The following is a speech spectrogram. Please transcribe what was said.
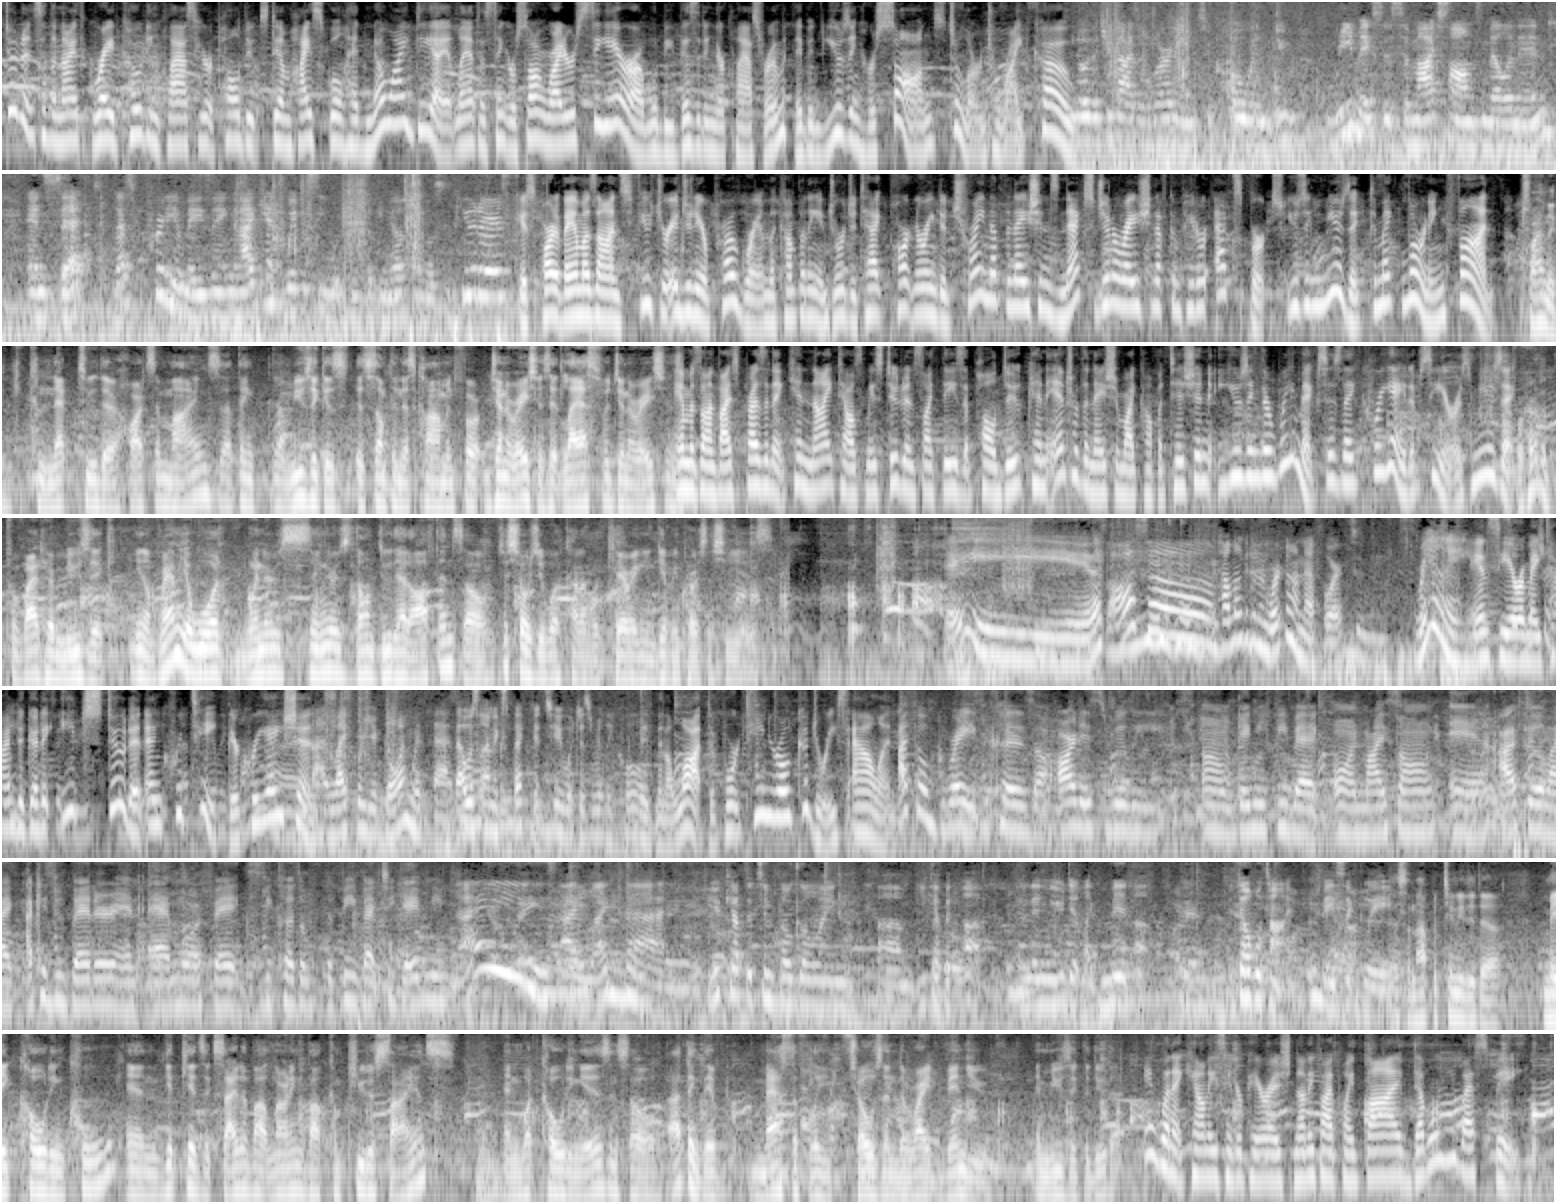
Students in the ninth grade coding class here at Paul Duke STEM High School had no idea Atlanta singer songwriter Ciara would be visiting their classroom. They've been using her songs to learn to write code. Know that you guys are learning to code and do remixes to my songs Melanin and Set. That's pretty amazing, and I can't wait to see what you're cooking up on those computers. It's part of Amazon's Future Engineer program, the company and Georgia Tech partnering to train up the nation's next generation of computer experts using music to make learning fun. Trying to connect to their hearts and minds. I think uh, music is, is something that's common for generations, it lasts for generations. Amazon Vice President Ken Knight tells me students like these at Paul Duke can enter the nationwide competition using the remixes they create of Ciara's music. For her to provide her music, you know, Grammy Award winners, singers don't do that often, so it just shows you what kind of a caring and giving person she is. Hey, that's awesome. How long have you been working on that for? Two weeks. Really? And Ciara made time to go to each student and critique their creations. I like where you're going with that. That was unexpected too, which is really cool. It meant a lot to 14 year old Kadrice Allen. I feel great because uh, artist really um, gave me feedback on my song, and I feel like I could do better and add more effects because of the feedback she gave me. Nice. I like that. You kept the tempo going. Um, you kept it up, and then you did like mid up, double time, basically. It's an opportunity to make coding cool and get kids excited about learning about computer science and what coding is. And so I think they've masterfully chosen the right venue in music to do that. In Gwinnett County, Sandra Parrish, 95.5 WSB.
